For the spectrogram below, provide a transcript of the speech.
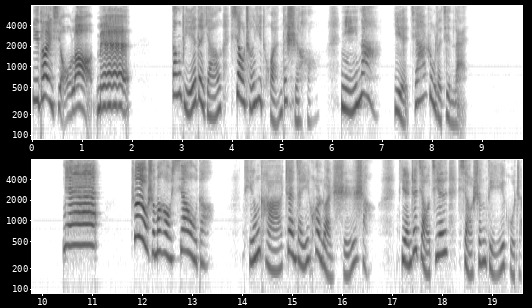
你太小了。”咩，当别的羊笑成一团的时候，妮娜也加入了进来。咩。什么好笑的？婷卡站在一块卵石上，踮着脚尖，小声嘀咕着。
